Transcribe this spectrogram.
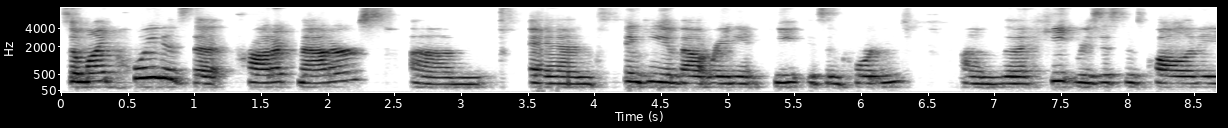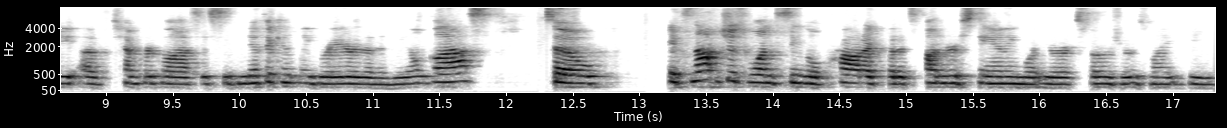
So my point is that product matters um, and thinking about radiant heat is important. Um, the heat resistance quality of tempered glass is significantly greater than annealed glass. So it's not just one single product, but it's understanding what your exposures might be.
